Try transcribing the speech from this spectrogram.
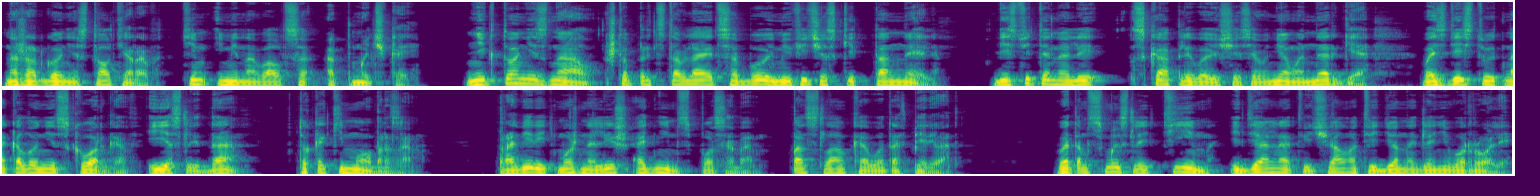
На жаргоне сталкеров Тим именовался «отмычкой». Никто не знал, что представляет собой мифический тоннель. Действительно ли скапливающаяся в нем энергия воздействует на колонии скоргов, и если да, то каким образом? Проверить можно лишь одним способом – послав кого-то вперед. В этом смысле Тим идеально отвечал отведенной для него роли.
